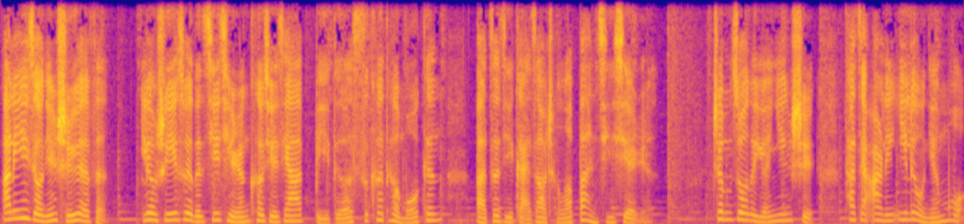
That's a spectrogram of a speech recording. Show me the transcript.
二零一九年十月份，六十一岁的机器人科学家彼得·斯科特·摩根把自己改造成了半机械人，这么做的原因是他在2016年末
